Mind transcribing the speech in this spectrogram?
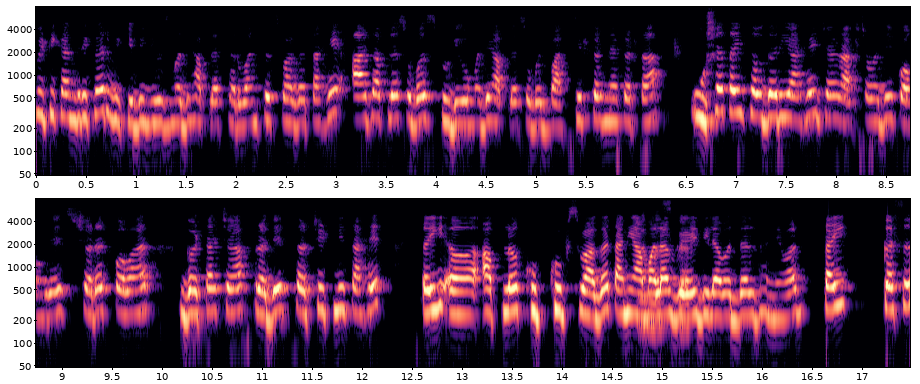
स्वीटी कांद्रेकर विकेबी न्यूजमध्ये आपल्या सर्वांचं स्वागत आहे. आज आपल्यासोबत स्टुडिओमध्ये आपल्यासोबत बातचीत करण्याकरता उषाताई चौधरी आहे ज्या राष्ट्रवादी काँग्रेस शरद पवार गटाच्या प्रदेश सरचिटणीस आहेत. ताई आपलं खूप खूप स्वागत आणि आम्हाला. वेळ दिल्याबद्दल धन्यवाद. ताई कसं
